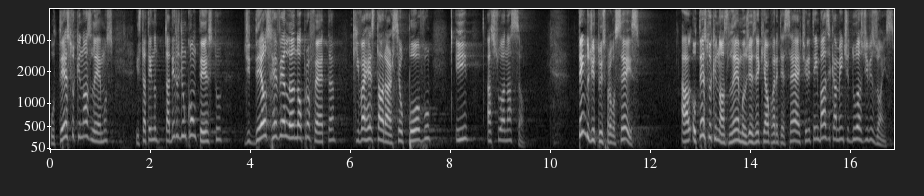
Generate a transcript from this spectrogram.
O texto que nós lemos está, tendo, está dentro de um contexto de Deus revelando ao profeta que vai restaurar seu povo e a sua nação. Tendo dito isso para vocês, a, o texto que nós lemos de Ezequiel 47, ele tem basicamente duas divisões.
